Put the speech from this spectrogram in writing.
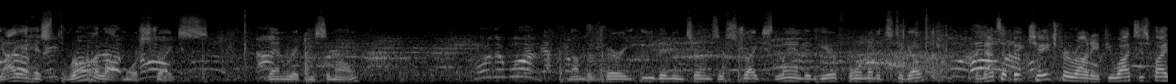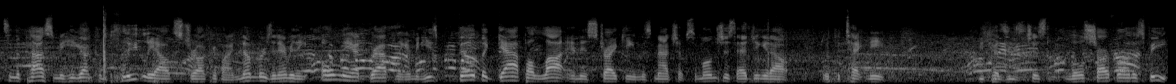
Yahya has thrown a lot more strikes than Ricky Simone. More than one. Numbers very even in terms of strikes landed here. Four minutes to go. And that's a big change for Ronnie. If you watch his fights in the past, I mean, he got completely outstruck by numbers and everything. Only had grappling. I mean, he's filled the gap a lot in his striking in this matchup. Simone's just edging it out with the technique because he's just a little sharper on his feet.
